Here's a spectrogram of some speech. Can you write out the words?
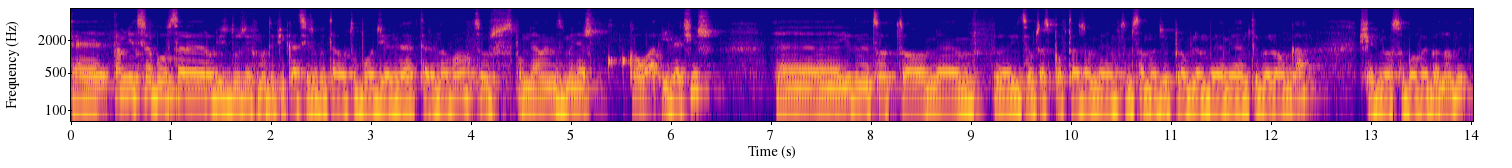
E, Tam nie trzeba było wcale robić dużych modyfikacji, żeby to auto było dzielne terenowo. Co już wspomniałem, zmieniasz koła i lecisz. E, Jedyne co to miałem w, i cały czas powtarzam, miałem w tym samochodzie problem, bo ja miałem tego longa, siedmioosobowego nawet,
